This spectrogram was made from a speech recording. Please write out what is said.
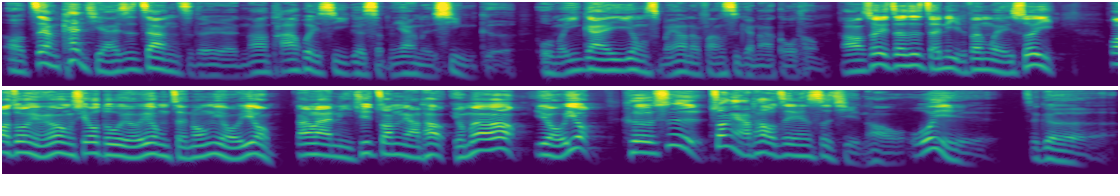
哦，这样看起来是这样子的人，那他会是一个什么样的性格？我们应该用什么样的方式跟他沟通啊？所以这是整体的氛围，所以。化妆有用，修图有用，整容有用。当然，你去装牙套有没有用？有用。可是装牙套这件事情哦，我也这个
